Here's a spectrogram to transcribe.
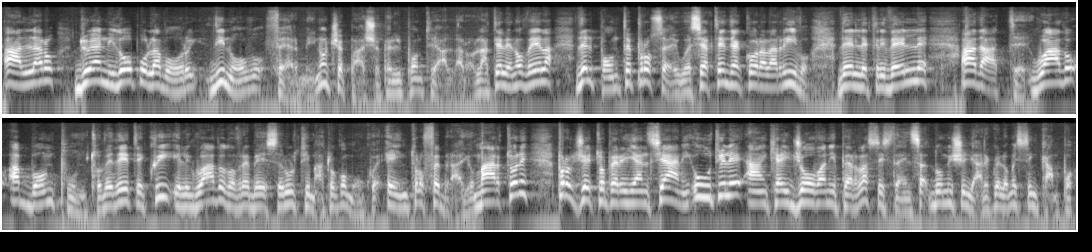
Allaro, due anni dopo lavori di nuovo fermi. Non c'è pace per il ponte Allaro. La telenovela del ponte prosegue, si attende ancora l'arrivo delle trivelle adatte, guado a buon punto. Vedete qui il guado dovrebbe essere ultimato comunque entro febbraio. Martone, progetto per gli anziani, utile anche ai giovani per l'assistenza domiciliare, quello messo in campo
